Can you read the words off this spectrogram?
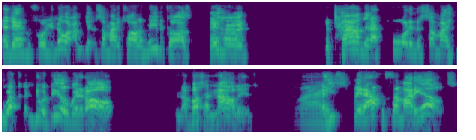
And then before you know it, I'm getting somebody calling me because they heard the time that I poured into somebody who I couldn't do a deal with at all, a bunch of knowledge right. that he spit out to somebody else.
